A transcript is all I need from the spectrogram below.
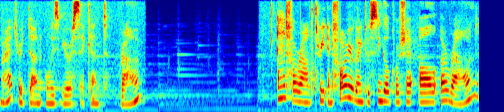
Alright, you're done with your second round. And for round three and four, you're going to single crochet all around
